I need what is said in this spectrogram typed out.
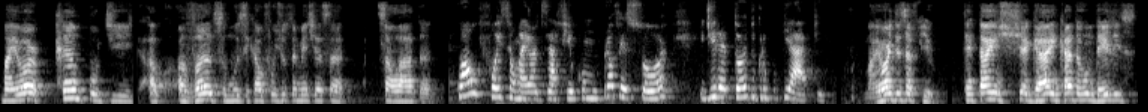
maior campo de avanço musical foi justamente essa salada. Qual foi seu maior desafio como professor e diretor do grupo PIAP? Maior desafio: tentar enxergar em cada um deles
